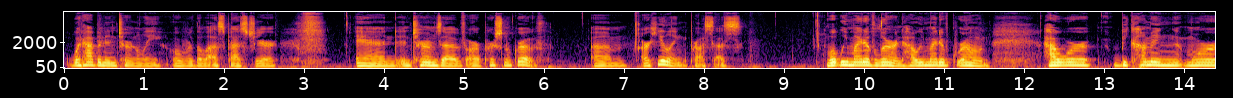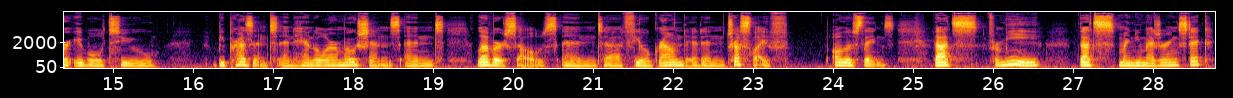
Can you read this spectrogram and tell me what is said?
what happened internally over the last past year and in terms of our personal growth, um, our healing process, what we might have learned, how we might have grown, how we're becoming more able to be present and handle our emotions and love ourselves and uh, feel grounded and trust life. All those things. That's, for me, that's my new measuring stick.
